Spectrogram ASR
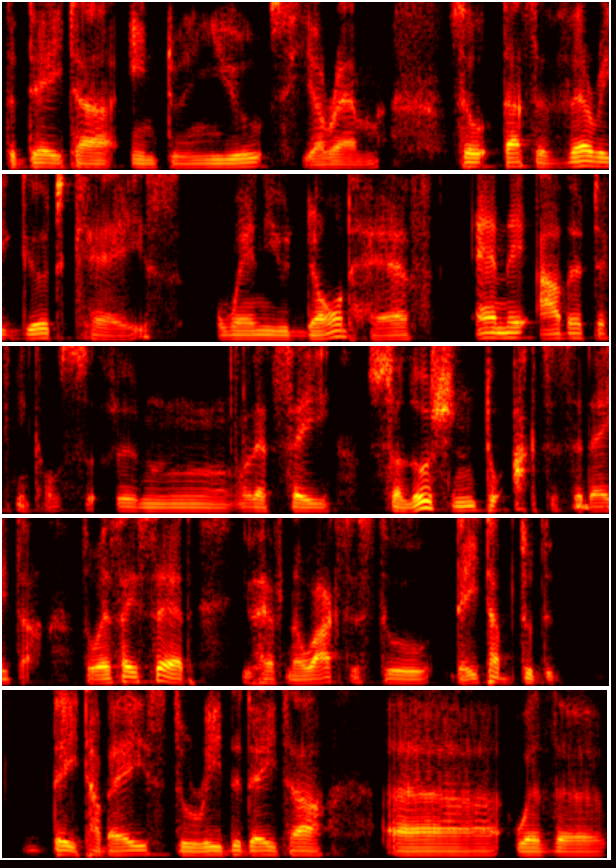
the data into a new CRM. So that's a very good case when you don't have any other technical, um, let's say, solution to access the data. So as I said, you have no access to data to the database to read the data uh, with the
